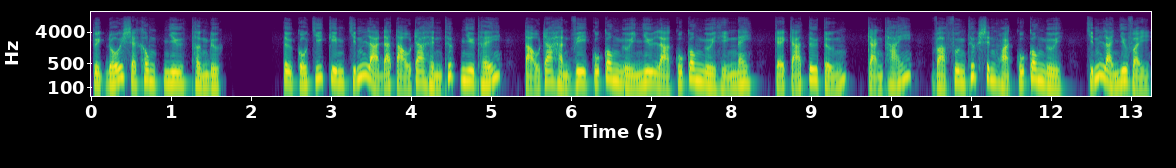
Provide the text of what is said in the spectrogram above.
tuyệt đối sẽ không như thần được. Từ cổ chí kim chính là đã tạo ra hình thức như thế, tạo ra hành vi của con người như là của con người hiện nay, kể cả tư tưởng, trạng thái và phương thức sinh hoạt của con người, chính là như vậy.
